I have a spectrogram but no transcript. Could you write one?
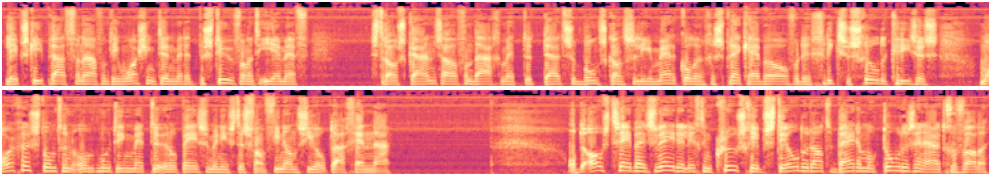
Lipsky praat vanavond in Washington met het bestuur van het IMF. Strauss-Kaan zou vandaag met de Duitse bondskanselier Merkel een gesprek hebben over de Griekse schuldencrisis. Morgen stond een ontmoeting met de Europese ministers van Financiën op de agenda. Op de Oostzee bij Zweden ligt een cruiseschip stil doordat beide motoren zijn uitgevallen.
